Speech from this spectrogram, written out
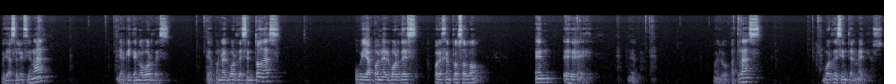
Voy a seleccionar y aquí tengo bordes. Voy a poner bordes en todas. Voy a poner bordes, por ejemplo, solo en... Eh, vuelvo para atrás. Bordes intermedios.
